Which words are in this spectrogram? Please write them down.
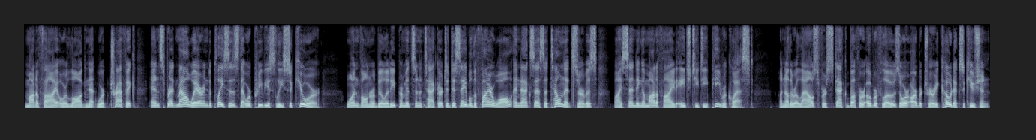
modify or log network traffic, and spread malware into places that were previously secure. One vulnerability permits an attacker to disable the firewall and access a telnet service by sending a modified HTTP request. Another allows for stack buffer overflows or arbitrary code execution.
